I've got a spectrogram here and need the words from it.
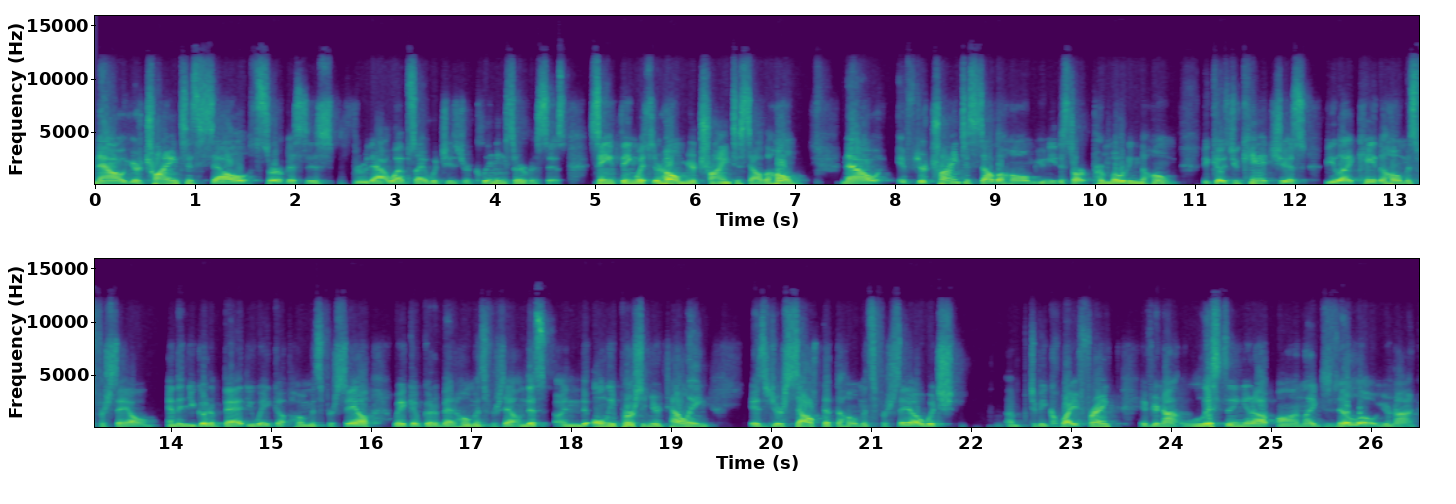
now you're trying to sell services through that website, which is your cleaning services. Same thing with your home. You're trying to sell the home. Now, if you're trying to sell the home, you need to start promoting the home because you can't just be like, hey, the home is for sale. And then you go to bed, you wake up, home is for sale, wake up, go to bed, home is for sale. And this, and the only person you're telling is yourself that the home is for sale, which um, to be quite frank, if you're not listing it up on like Zillow, you're not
